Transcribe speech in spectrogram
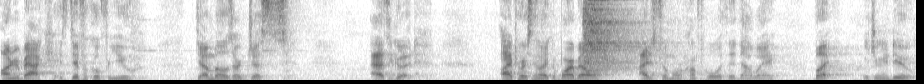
on your back is difficult for you. Dumbbells are just as good. I personally like a barbell. I just feel more comfortable with it that way. But what you're gonna do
